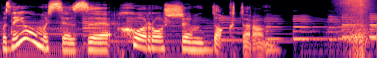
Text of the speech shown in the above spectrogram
Познайомимося з хорошим доктором. you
